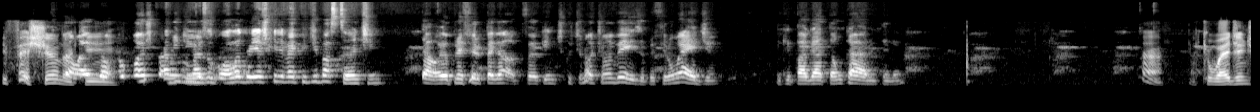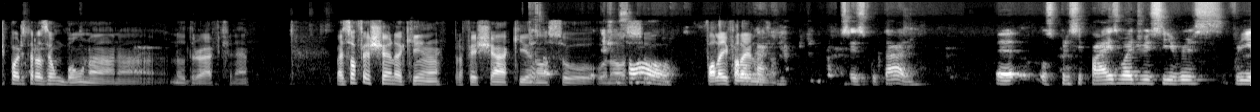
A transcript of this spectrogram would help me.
E fechando Então, aqui. eu, eu gosto também Mas disso. o Golladay acho que ele vai pedir bastante, hein? Então, eu prefiro pegar, foi o que a gente discutiu na última vez, eu prefiro um Ed do que pagar tão caro, entendeu? É, é que o Ed a gente pode trazer um bom na, na- no draft, né? Mas só fechando aqui, né? Pra fechar aqui o nosso. O nosso... só Fala aí, fala aí, Luizão. pra vocês escutarem. É, os principais wide receivers free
